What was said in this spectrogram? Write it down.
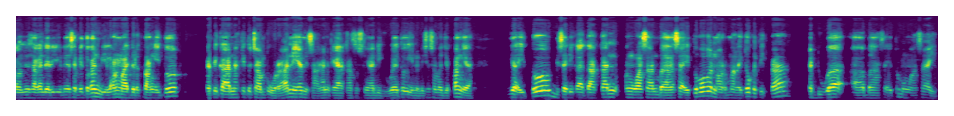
kalau misalkan dari UNICEF itu kan bilang mother tongue itu ketika anak itu campuran ya, misalkan kayak kasusnya di gue itu Indonesia sama Jepang ya, ya itu bisa dikatakan penguasaan bahasa itu normal itu ketika kedua uh, bahasa itu menguasai.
